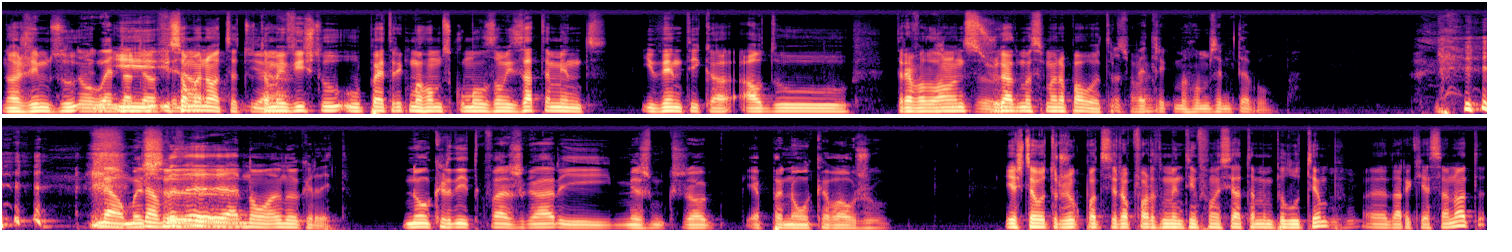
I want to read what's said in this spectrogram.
Nós vimos o. Não aguenta até ao e, e só uma final. nota: tu Yeah. também viste o, Patrick Mahomes com uma lesão exatamente idêntica ao do Trevor Lawrence, jogado de uma semana para a outra. Mas o tá bem? Patrick Mahomes é muito bom. Não, mas, não, mas eh, não, eu não acredito. não acredito que vá jogar e mesmo que jogue é para não acabar o jogo. Este é outro jogo que pode ser fortemente influenciado também pelo tempo, Uhum. a dar aqui essa nota.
